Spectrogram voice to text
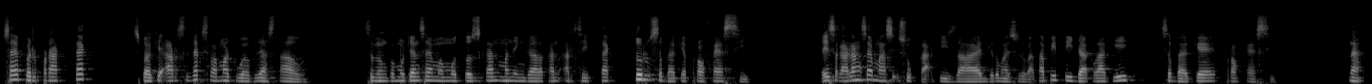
Saya berpraktek sebagai arsitek selama 12 tahun. Sebelum kemudian saya memutuskan meninggalkan arsitektur sebagai profesi. Jadi sekarang saya masih suka desain, gitu masih suka, tapi tidak lagi sebagai profesi. Nah,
